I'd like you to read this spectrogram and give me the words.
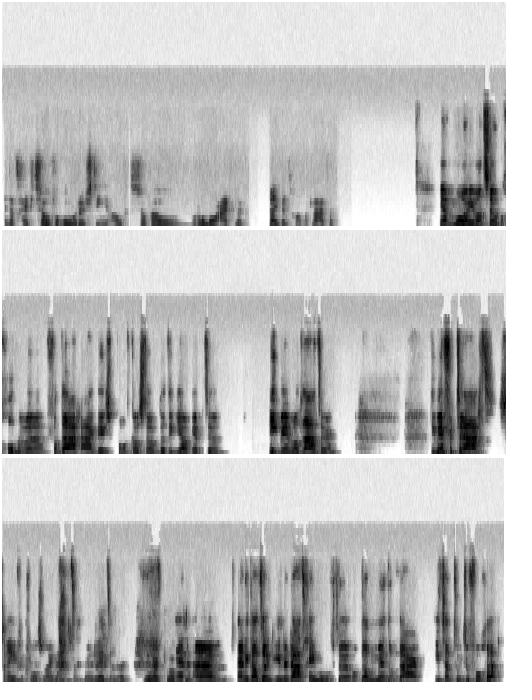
En dat geeft zoveel onrust in je hoofd, zoveel rommel eigenlijk. Nou, je bent gewoon wat later. Ja, mooi, want zo begonnen we vandaag eigenlijk deze podcast ook, dat ik jou appte. Ik ben wat later. Ik ben vertraagd, schreef ik volgens mij letterlijk. Ja, klopt. En, um, en ik had ook inderdaad geen behoefte op dat moment om daar iets aan toe te voegen.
